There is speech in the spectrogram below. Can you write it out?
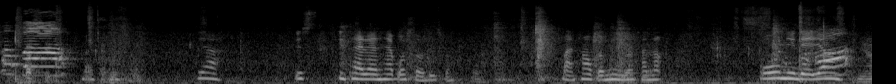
pappa ไปสิ yeah this in Thailand have also this one บ้านเฮาก็มีนะคะเนาะโอ้นี่เดย่อน Ja.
